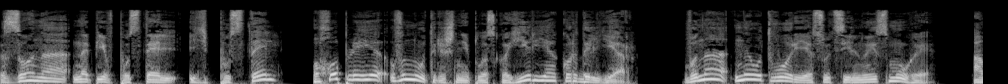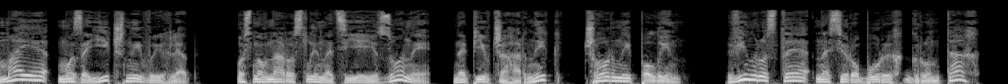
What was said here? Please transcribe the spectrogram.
Зона напівпустель й пустель охоплює внутрішні плоскогір'я кордильєр. Вона не утворює суцільної смуги, а має мозаїчний вигляд. Основна рослина цієї зони напівчагарник чорний полин. Він росте на сіробурих ґрунтах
